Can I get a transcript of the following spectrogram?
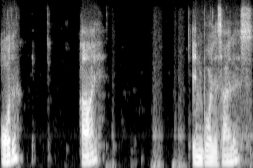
Order I in Buenos Aires.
